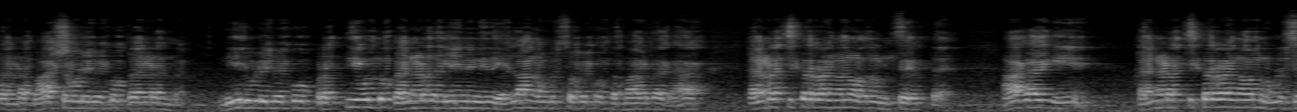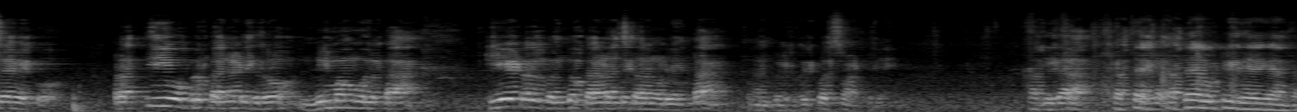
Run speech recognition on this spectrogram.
ಕನ್ನಡ ಭಾಷೆ ಉಳಿಬೇಕು, ಕನ್ನಡ ನೀರು ಉಳಿಬೇಕು ಪ್ರತಿಯೊಂದು ಕನ್ನಡದಲ್ಲಿ ಏನೇನಿದೆ ಎಲ್ಲ ಉಳಿಸ್ಕೋಬೇಕು ಅಂತ ಮಾಡಿದಾಗ ಕನ್ನಡ ಚಿತ್ರರಂಗನೂ ಅದನ್ನು ಸೇರುತ್ತೆ ಹಾಗಾಗಿ ಕನ್ನಡ ಚಿತ್ರರಂಗವನ್ನು ಉಳಿಸಲೇಬೇಕು. ಪ್ರತಿಯೊಬ್ಬರು ಕನ್ನಡಿಗರು ನಿಮ್ಮ ಮೂಲಕ ಥಿಯೇಟ್ರಲ್ಲಿ ಬಂದು ಕನ್ನಡ ಚಿತ್ರ ನೋಡಿ ಅಂತ ನಾನು ರಿಕ್ವೆಸ್ಟ್ ಮಾಡ್ತೀನಿ. ಈಗ ಕತೆ ಕತೆ ಹುಟ್ಟಿದ ಹೇಗೆ ಅಂತ?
